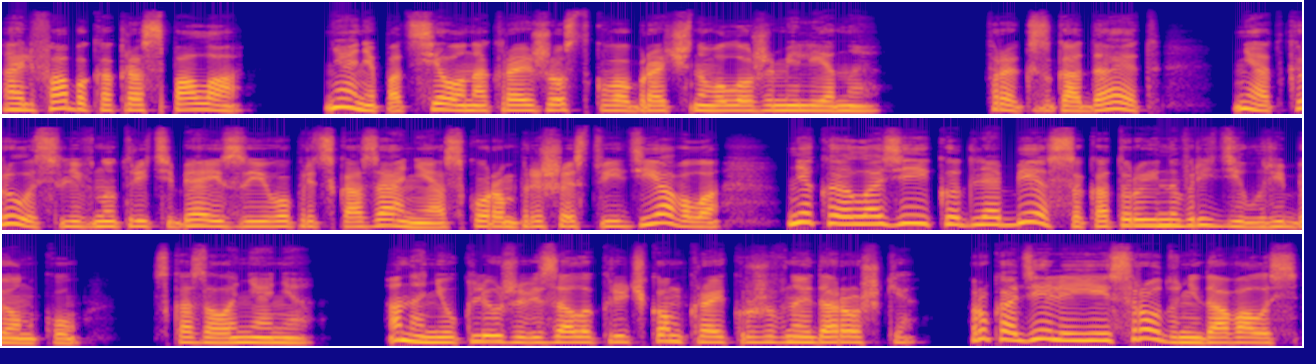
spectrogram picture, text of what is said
Альфаба как раз спала, Няня подсела на край жесткого брачного ложа Милены. Фрекс гадает, не открылась ли внутри тебя из-за его предсказания о скором пришествии дьявола некая лазейка для беса, который и навредил ребенку, сказала няня. Она неуклюже вязала крючком край кружевной дорожки. Рукоделие ей сроду не давалось,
